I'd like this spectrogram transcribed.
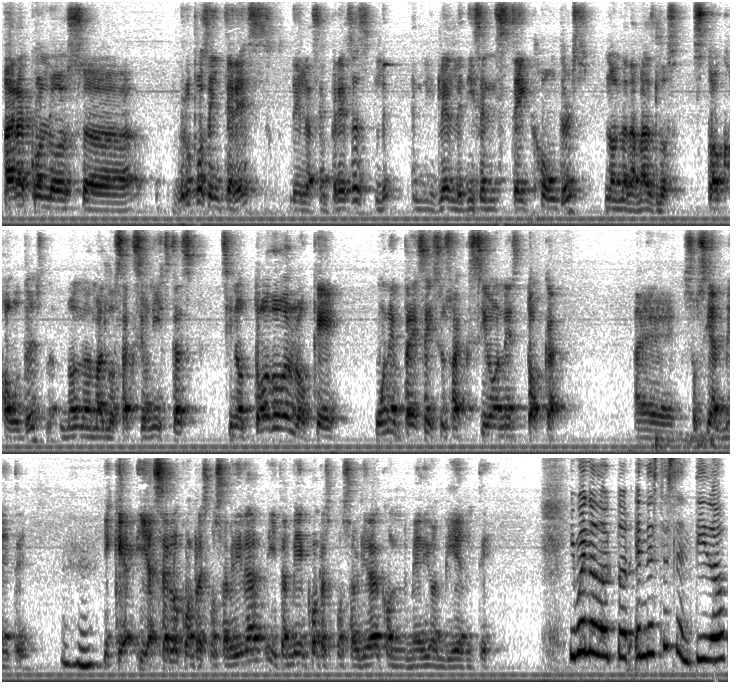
para con los uh, grupos de interés de las empresas, en inglés le dicen stakeholders, no nada más los stockholders, no nada más los accionistas, sino todo lo que una empresa y sus acciones toca eh, socialmente y, que, y hacerlo con responsabilidad y también con responsabilidad con el medio ambiente. Y bueno, doctor, en este sentido,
